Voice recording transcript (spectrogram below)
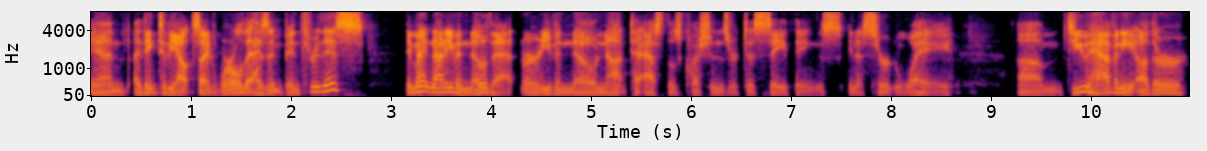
And I think to the outside world that hasn't been through this, they might not even know that or even know not to ask those questions or to say things in a certain way. Um, do you have any other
